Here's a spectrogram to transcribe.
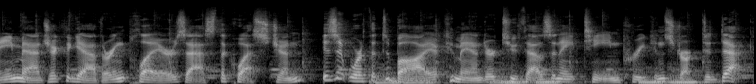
Many Magic the Gathering players ask the question Is it worth it to buy a Commander 2018 pre constructed deck?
